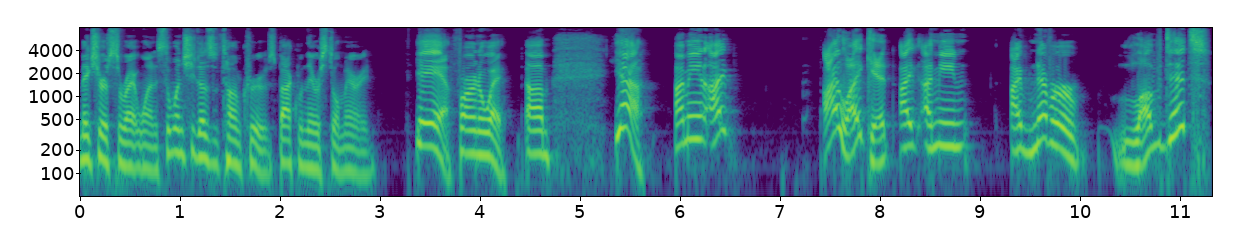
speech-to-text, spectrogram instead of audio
Make sure it's the right one. It's the one she does with Tom Cruise back when they were still married. Yeah, yeah, yeah far and away. Um, yeah, I mean, I I like it. I I mean, I've never loved it.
